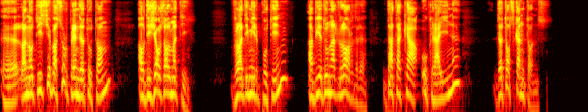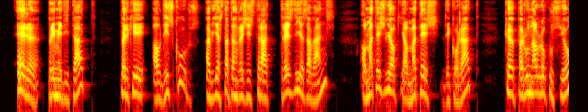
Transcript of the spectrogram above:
eh, la notícia va sorprendre tothom el dijous al matí. Vladimir Putin havia donat l'ordre d'atacar Ucraïna de tots cantons. Era premeditat perquè el discurs havia estat enregistrat tres dies abans al mateix lloc i al mateix decorat que per una al·locució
